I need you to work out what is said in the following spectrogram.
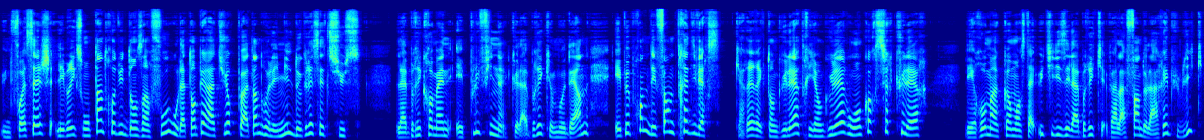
Une fois sèches, les briques sont introduites dans un four où la température peut atteindre les 1000 degrés Celsius. La brique romaine est plus fine que la brique moderne et peut prendre des formes très diverses, carrées, rectangulaires, triangulaires ou encore circulaires. Les Romains commencent à utiliser la brique vers la fin de la République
